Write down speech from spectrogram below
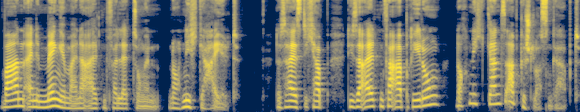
waren eine Menge meiner alten Verletzungen noch nicht geheilt. Das heißt, ich habe diese alten Verabredungen noch nicht ganz abgeschlossen gehabt.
